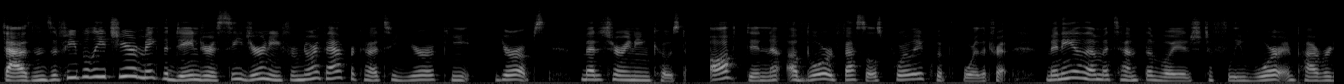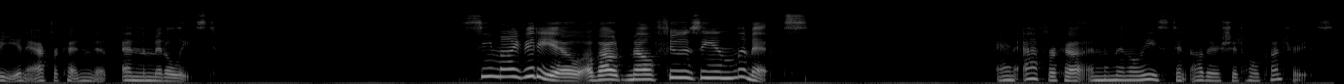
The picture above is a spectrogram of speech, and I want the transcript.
Thousands of people each year make the dangerous sea journey from North Africa to Europe, Europe's Mediterranean coast, often aboard vessels poorly equipped for the trip. Many of them attempt the voyage to flee war and poverty in Africa and, and the Middle East see my video about Malthusian limits and Africa and the Middle East and other shithole countries.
